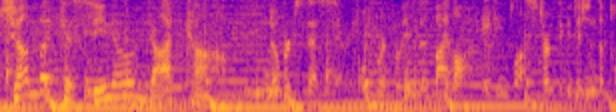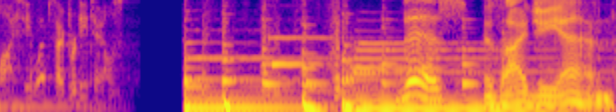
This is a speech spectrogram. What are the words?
ChumbaCasino.com. No purchase necessary. Full prohibited by law. 18 plus terms and conditions apply. See website for details. This is IGN.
